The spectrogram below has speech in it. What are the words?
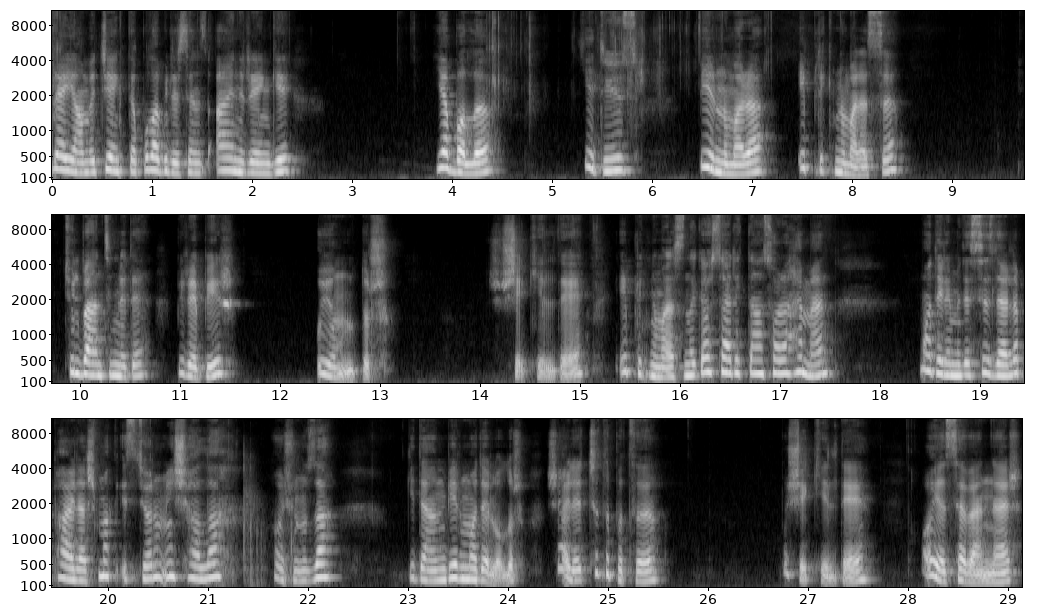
Reyyan ve Cenk'te bulabilirseniz aynı rengi yabalı 701 numara iplik numarası. Tülbentimle de birebir uyumludur. Şu şekilde iplik numarasını gösterdikten sonra hemen modelimi de sizlerle paylaşmak istiyorum. İnşallah hoşunuza giden bir model olur. Şöyle çıtı pıtı bu şekilde oya sevenler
